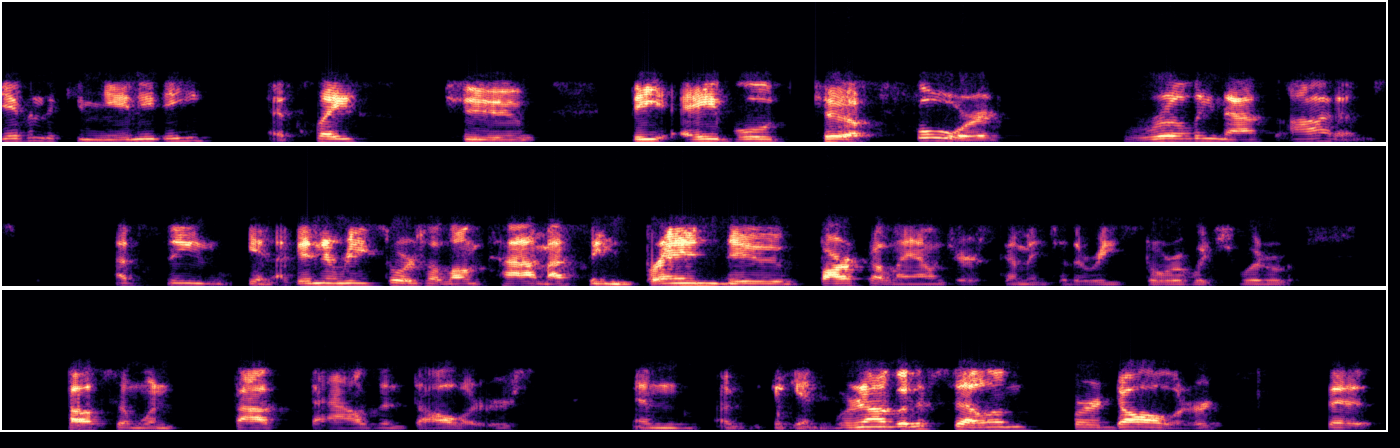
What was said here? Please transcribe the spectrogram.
giving the community a place to be able to afford really nice items. I've seen, you know, I've been in Restores a long time. I've seen brand new Barcaloungers come into the Restore, which would cost someone five thousand dollars, and uh, again, we're not going to sell them for a dollar, but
